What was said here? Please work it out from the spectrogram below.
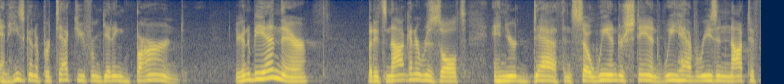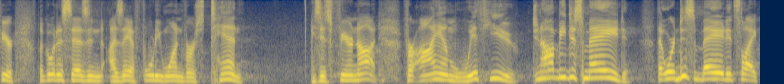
And he's going to protect you from getting burned. You're going to be in there, but it's not going to result in your death. And so we understand we have reason not to fear. Look at what it says in Isaiah 41, verse 10. He says, Fear not, for I am with you. Do not be dismayed. That word dismayed, it's like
